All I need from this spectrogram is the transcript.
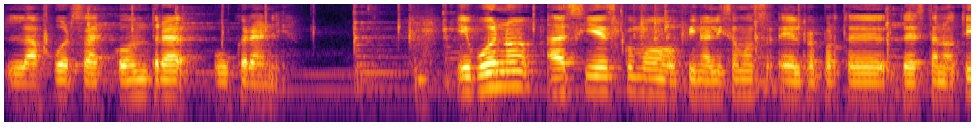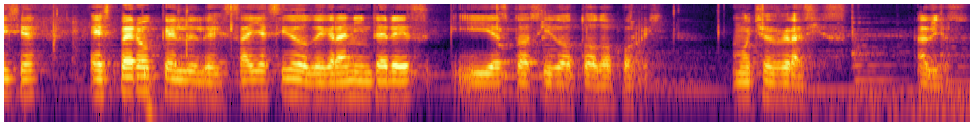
la fuerza contra Ucrania. Y bueno, así es como finalizamos el reporte de, esta noticia. Espero que les haya sido de gran interés y esto ha sido todo por hoy. Muchas gracias. Adiós.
